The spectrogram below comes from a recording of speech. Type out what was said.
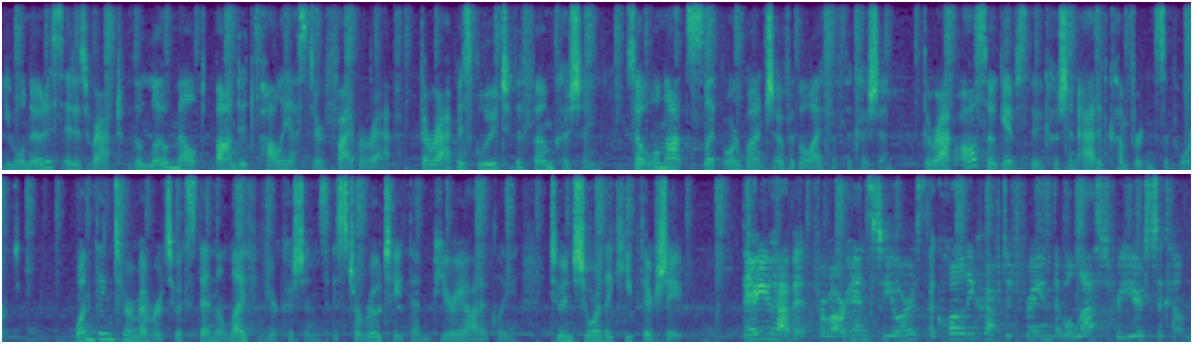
you will notice it is wrapped with a low-melt bonded polyester fiber wrap. The wrap is glued to the foam cushion, so it will not slip or bunch over the life of the cushion. The wrap also gives the cushion added comfort and support. One thing to remember to extend the life of your cushions is to rotate them periodically to ensure they keep their shape. There you have it, from our hands to yours, a quality crafted frame that will last for years to come.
